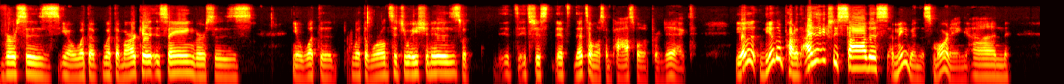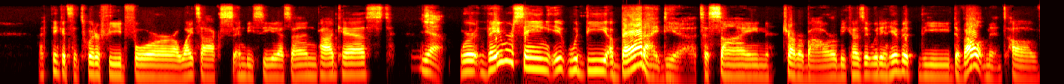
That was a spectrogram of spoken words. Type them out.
versus you know what the what the market is saying versus you know what the what the world situation is. What it's it's just that's that's almost impossible to predict. The other the other part of I actually saw this. i may have been this morning on. I think it's the Twitter feed for a White Sox NBCSN podcast yeah, where they were saying it would be a bad idea to sign Trevor Bauer because it would inhibit the development of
